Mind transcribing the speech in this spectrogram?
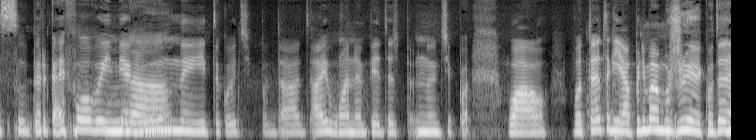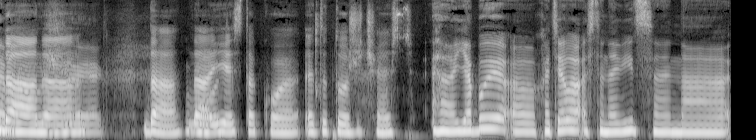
супер кайфовый, мега Да. умный, и такой типа да, I wanna be this, ну типа вау, вот это я понимаю мужик, вот это Да, я понимаю да. мужик. Да, да, Вот. есть такое. Это тоже часть. Э, Я бы э, хотела остановиться на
